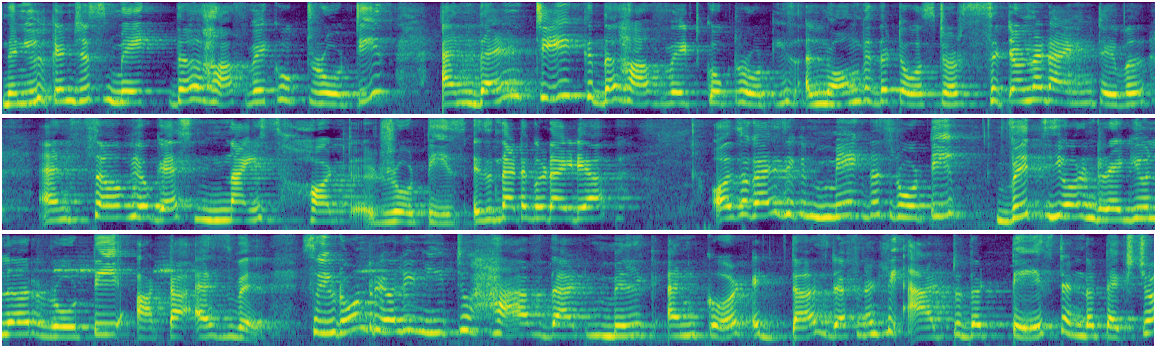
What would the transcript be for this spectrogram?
then you can just make the halfway cooked rotis and then take the halfway cooked rotis along with the toaster, sit on the dining table and serve your guests nice hot rotis. Isn't that a good idea? Also guys, you can make this roti with your regular roti atta as well. So you don't really need to have that milk and curd. It does definitely add to the taste and the texture.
